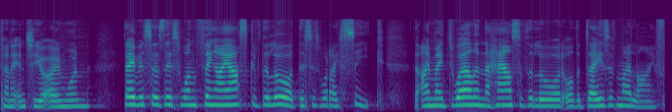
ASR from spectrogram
turn it into your own one. David says, This one thing I ask of the Lord, this is what I seek that I may dwell in the house of the Lord all the days of my life,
